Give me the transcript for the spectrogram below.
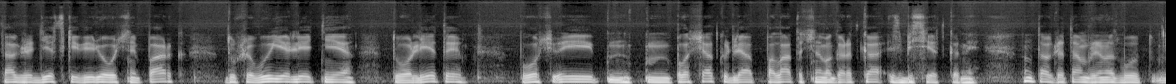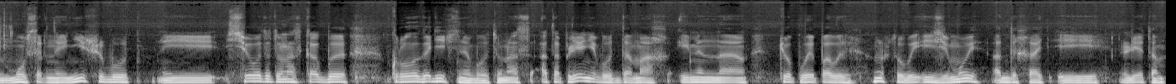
Также детский веревочный парк, душевые летние, туалеты и площадку для палаточного городка с беседками. Ну, также там же у нас будут мусорные ниши будут. И все вот это у нас как бы круглогодичное будет. У нас отопление будет в домах, именно теплые полы. Ну, чтобы и зимой отдыхать, и летом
